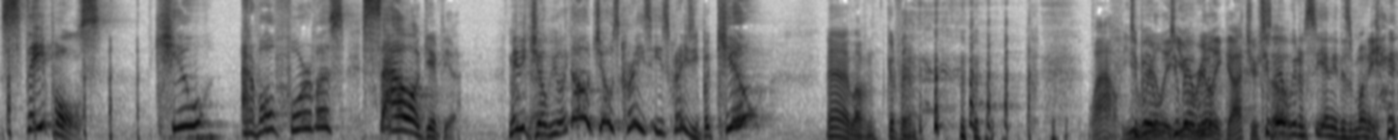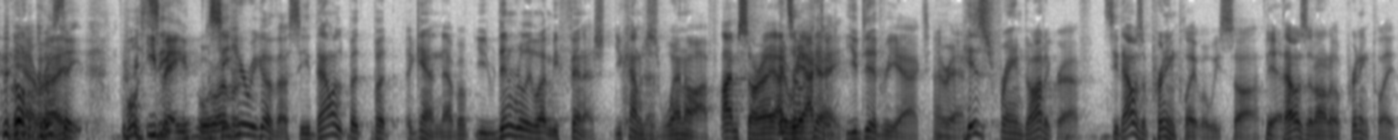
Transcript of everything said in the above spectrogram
Staples. Q, out of all four of us, Sal, I'll give you. Maybe Joe, be like, oh, Joe's crazy. He's crazy. But Q, eh, I love him. Good for him. Wow, you bad- really, too you we really don't- got Too yourself. bad we don't see any of this money. It all yeah, goes right. to Well, see- eBay or See, wherever. here we go though. See, that was, but, but again, now, but you didn't really let me finish. You kind of just went off. I'm sorry. I It's reacted. okay. You did react. I reacted. His framed autograph. See, that was a printing plate. What we saw. Yeah. That was an auto printing plate.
